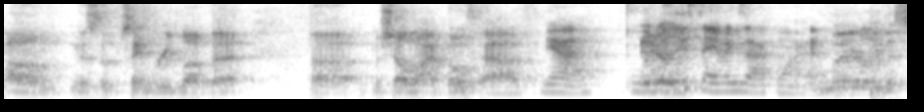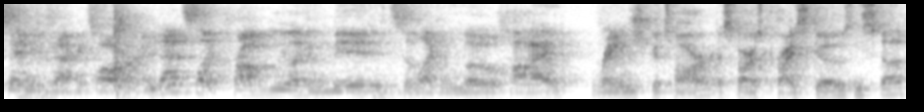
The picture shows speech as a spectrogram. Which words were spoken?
Um, this is the same Breedlove that uh, Michelle and I both have. yeah. Literally and- same exact one. Literally the same exact guitar, and that's like probably like a mid to like low high range guitar as far as price goes and stuff.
